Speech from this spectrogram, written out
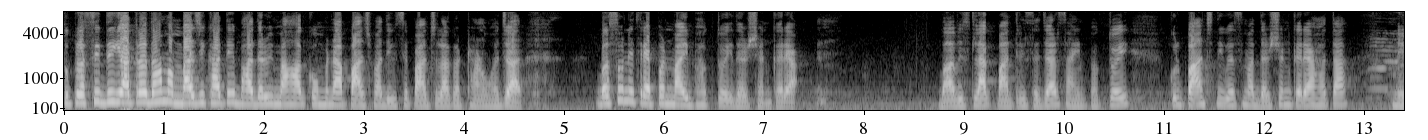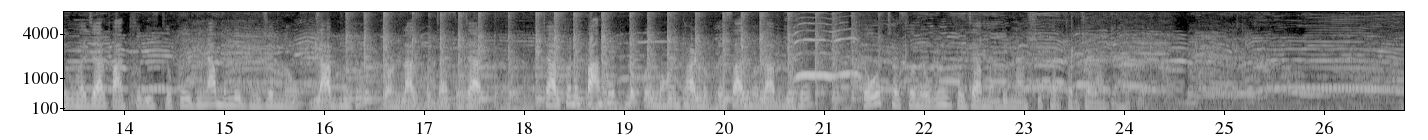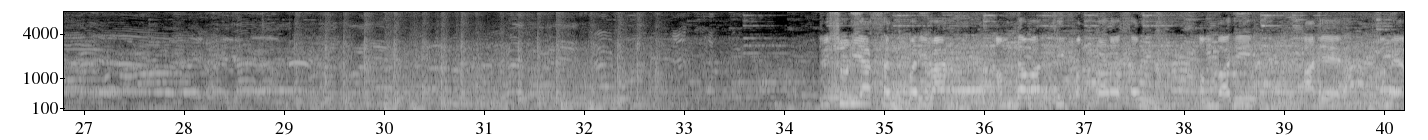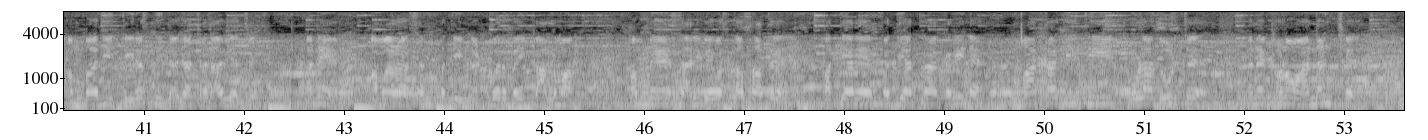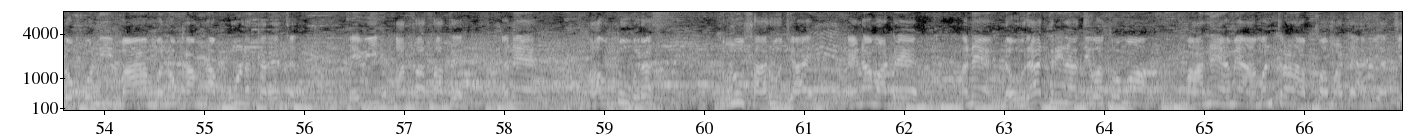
સુપ્રસિદ્ધ યાત્રાધામ અંબાજી ખાતે ભાદરવી મહાકુંભના પાંચમા દિવસે પાંચ લાખ અઠ્ઠાણું હજાર બસો ને ત્રેપન માઈ ભક્તોએ દર્શન કર્યા. બાવીસ લાખ પાંત્રીસ હજાર સાહીઠ ભક્તોએ કુલ પાંચ દિવસમાં દર્શન કર્યા હતા. નેવું હજાર પાંચસો વીસ લોકોએ વિનામૂલ્યે ભોજનનો લાભ લીધો. ત્રણ લાખ પચાસ હજાર ચારસો ને પાસઠ લોકોએ મોહનથાળનો પ્રસાદનો લાભ લીધો. તો છસો ને ઓગણીસ ધજા મંદિરના શિખર પર ચડાવી હતી. ત્રિશુળિયા સંઘ પરિવાર અમદાવાદથી પગપાળા સંઘ અંબાજી. આજે અમે અંબાજી તીરસની ધજા ચડાવીએ છીએ અને અમારા સંઘપતિ નટવરભાઈ કાલમાં અમને સારી વ્યવસ્થા સાથે અત્યારે પદયાત્રા કરીને માતાજીથી થોડા દૂર છે અને ઘણો આનંદ છે. લોકોની મા મનોકામના પૂર્ણ કરે છે એવી આશા સાથે અને આવતું વર્ષ ઘણું સારું જાય એના માટે અને નવરાત્રિના દિવસોમાં માને અમે આમંત્રણ આપવા માટે આવ્યા છીએ.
